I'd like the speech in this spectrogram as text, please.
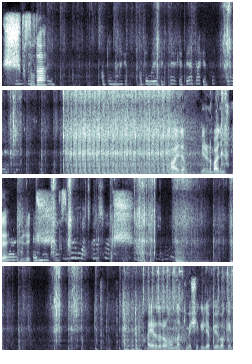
Şşş fısılda. Ato bana gel. Ato buraya gel. Biraz gel. Biraz daha gel. Daha gel. Haydım. Birini baydım üstte. Eller- 170. eller- Bunların maskarası var. Hayırdır oğlum onlar kime şekil yapıyor bakayım.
